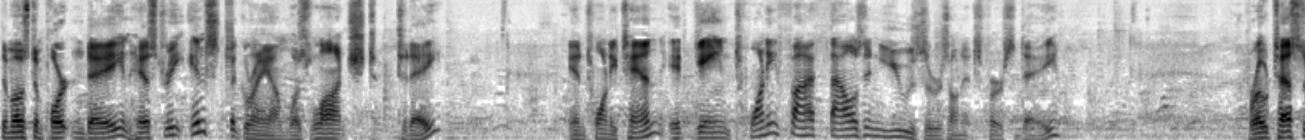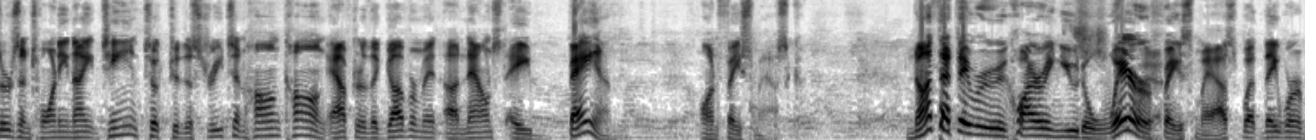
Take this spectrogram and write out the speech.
The most important day in history, Instagram was launched today. In 2010, it gained 25,000 users on its first day. Protesters in 2019 took to the streets in Hong Kong after the government announced a ban on face mask. Not that they were requiring you to wear Yeah. face masks, but they were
